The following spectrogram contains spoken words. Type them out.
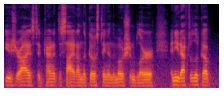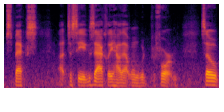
use your eyes to kind of decide on the ghosting and the motion blur and you'd have to look up specs uh, to see exactly how that one would perform. So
